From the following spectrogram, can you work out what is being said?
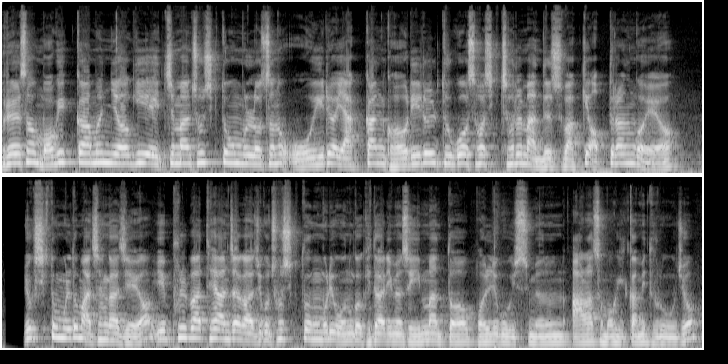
그래서 먹잇감은 여기에 있지만 초식동물로서는 오히려 약간 거리를 두고 서식처를 만들 수밖에 없더라는 거예요. 육식동물도 마찬가지예요. 이 풀밭에 앉아가지고 초식동물이 온거 기다리면서 입만 떡 벌리고 있으면 알아서 먹잇감이 들어오죠.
